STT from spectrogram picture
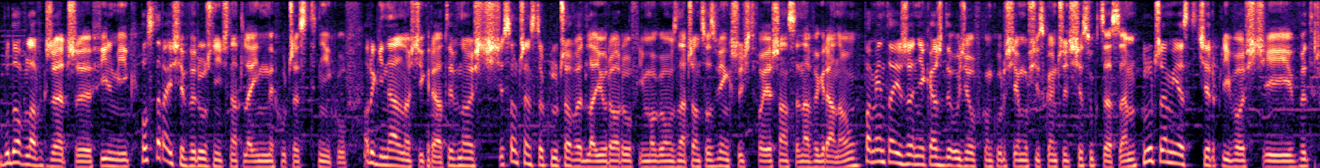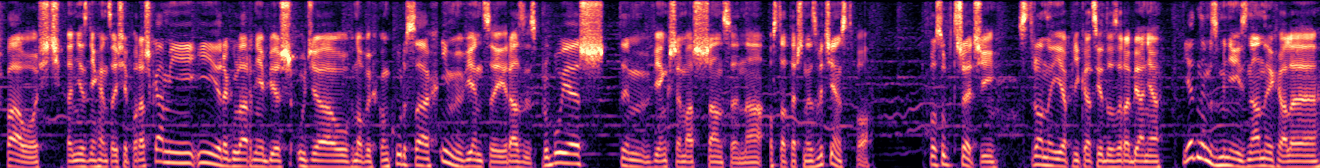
Budowla w grze czy filmik, postaraj się wyróżnić na tle innych uczestników. Oryginalność i kreatywność są często kluczowe dla jurorów i mogą znacząco zwiększyć twoje szanse na wygraną. Pamiętaj, że nie każdy udział w konkursie musi skończyć się sukcesem. Kluczem jest cierpliwość i wytrwałość. Nie zniechęcaj się porażkami i regularnie bierz udział w nowych konkursach. Im więcej razy spróbujesz, tym większe masz szanse na ostateczne zwycięstwo. Sposób trzeci. Strony i aplikacje do zarabiania. Jednym z mniej znanych, ale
